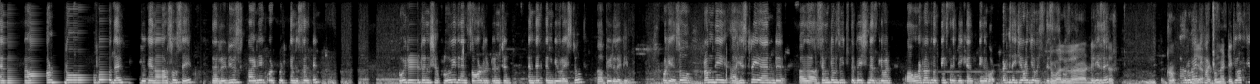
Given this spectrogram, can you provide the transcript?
And on top of that, you can also say the reduced cardiac output can result in fluid retention, fluid and salt retention, and that can give rise to uh, pedal edema. Okay, so from the uh, history and uh, the symptoms which the patient has given, uh, what are the things that we can think about? What is the etiology of this? disease? Valvular heart disease, sir. Ro- rheumatic yeah, heart disease. rheumatic, Etiology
